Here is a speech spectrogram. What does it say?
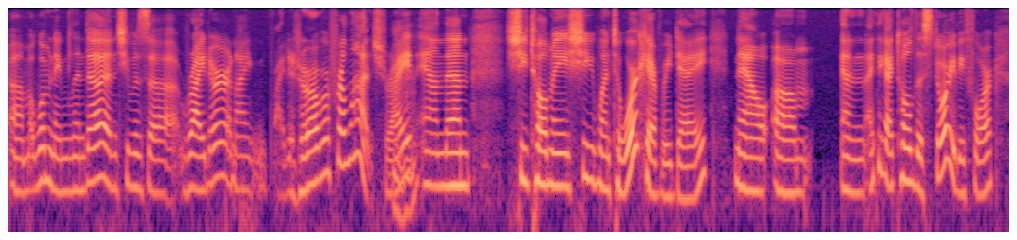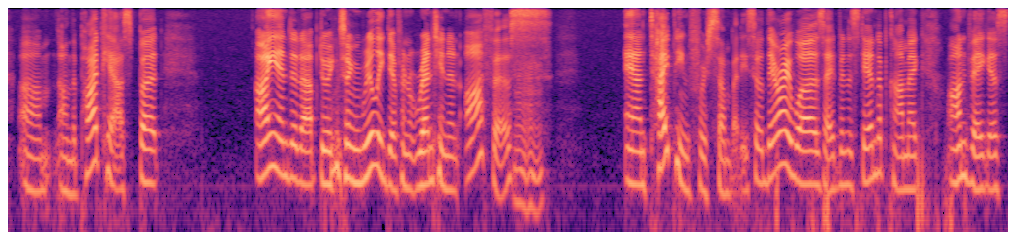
um, a woman named Linda, and she was a writer, and I invited her over for lunch, right? And then she told me she went to work every day. Now, um, and I think I told this story before um, on the podcast, but I ended up doing something really different, renting an office and typing for somebody. So there I was. I had been a stand up comic on Vegas,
